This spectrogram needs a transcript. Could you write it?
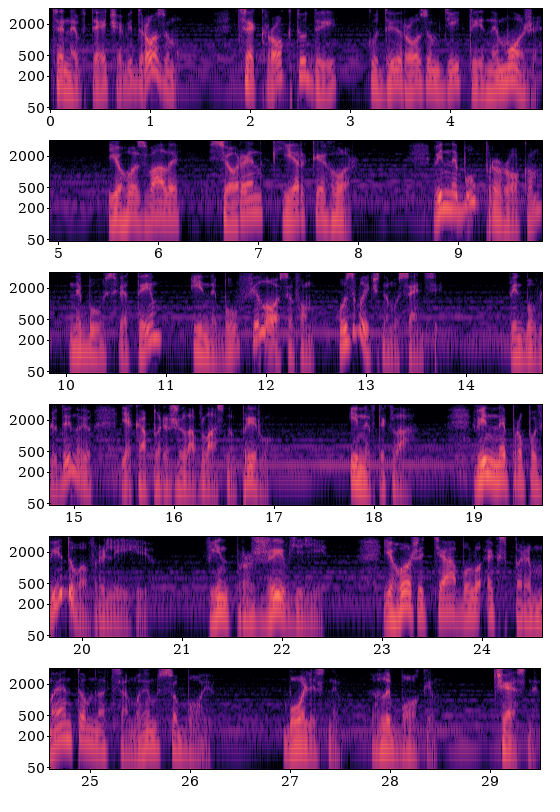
це не втеча від розуму, це крок туди, куди розум дійти не може. Його звали Сьорен К'єркегор. Він не був пророком, не був святим і не був філософом у звичному сенсі. Він був людиною, яка пережила власну прірву і не втекла. Він не проповідував релігію, він прожив її. Його життя було експериментом над самим собою, болісним, глибоким, чесним.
